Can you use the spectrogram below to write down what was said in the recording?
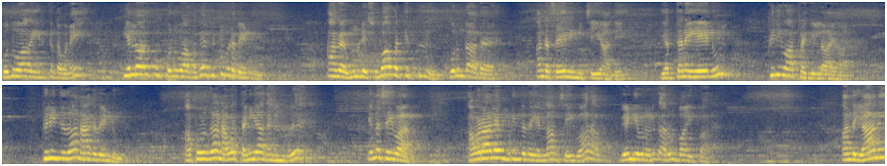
பொதுவாக இருக்கின்றவனை எல்லோருக்கும் பொதுவாகவே விட்டுவிட வேண்டும். ஆக உன்னுடைய சுபாவத்திற்கு பொருந்தாத அந்த செயலை நீ செய்யாதே. எத்தனை ஏலும் பிரிவாற்ற இல்லாயால் பிரிந்துதான் ஆக வேண்டும். அப்பொழுதுதான் அவர் தனியாக நின்று என்ன செய்வார்? அவராலே முடிந்ததை எல்லாம் செய்வார். வேண்டியவர்களுக்கு அருள் பாலிப்பார் அந்த யானை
